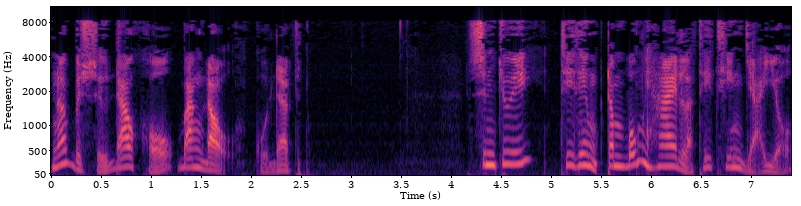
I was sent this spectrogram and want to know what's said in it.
nói về sự đau khổ ban đầu của David. Xin chú ý, Thi Thiên 142 là Thi Thiên dạy dỗ.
